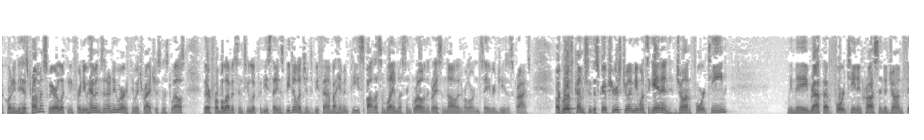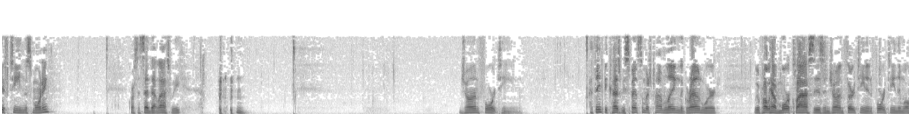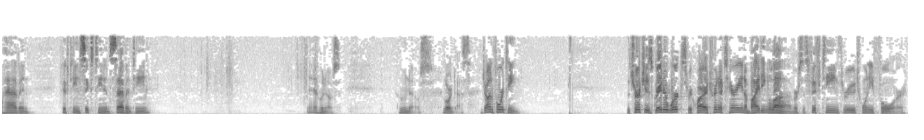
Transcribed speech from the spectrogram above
According to his promise, we are looking for new heavens and a new earth in which righteousness dwells. Therefore, beloved, since you look for these things, be diligent to be found by him in peace, spotless and blameless, and grow in the grace and knowledge of our Lord and Savior, Jesus Christ. Our growth comes through the Scriptures. Join me once again in John 14. We may wrap up 14 and cross into John 15 this morning. Of course, I said that last week. John 14. I think because we spent so much time laying the groundwork, we'll probably have more classes in John 13 and 14 than we'll have in 15, 16, and 17. Yeah, who knows? Who knows? Lord does. John 14. The church's greater works require Trinitarian abiding love, verses 15 through 24.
